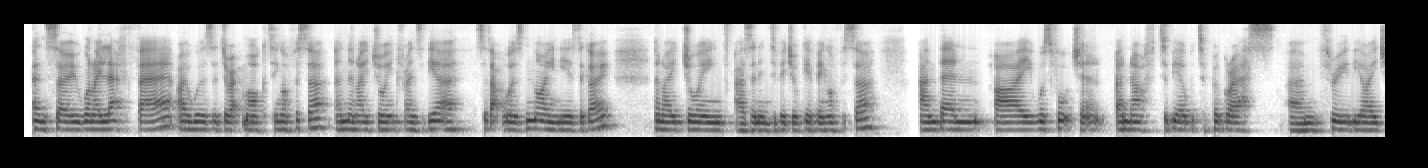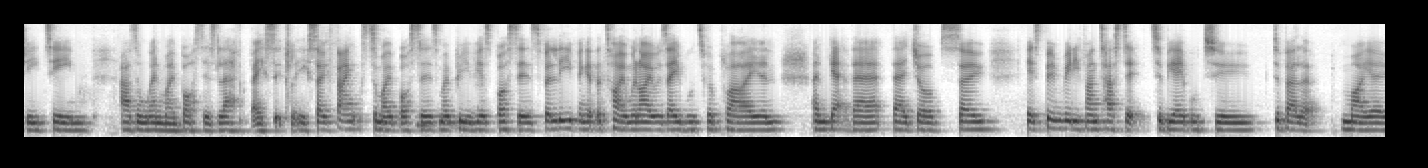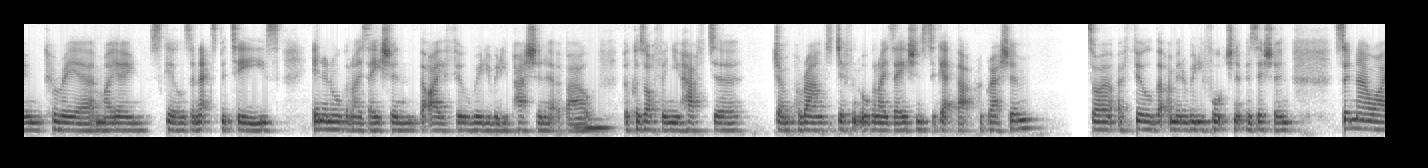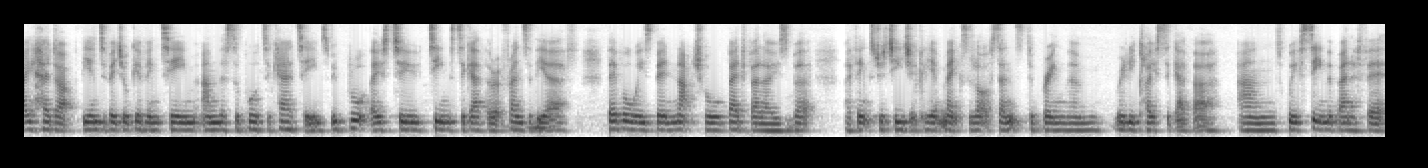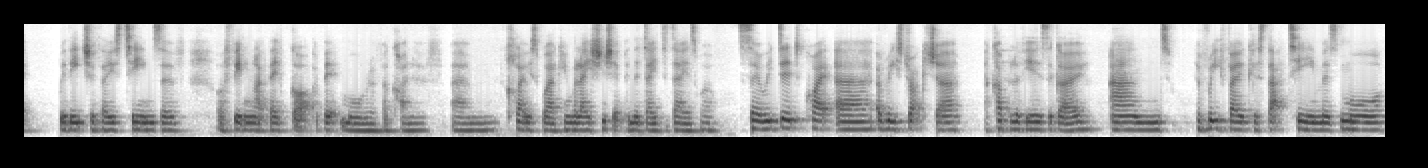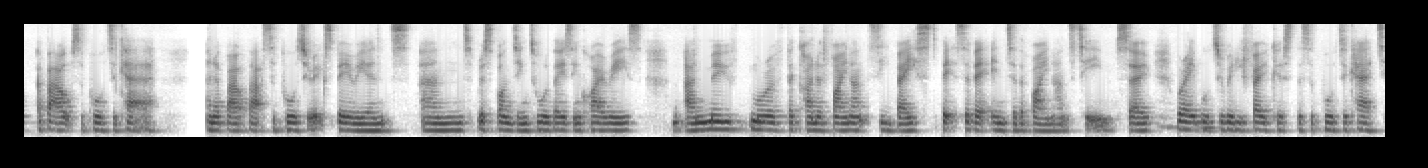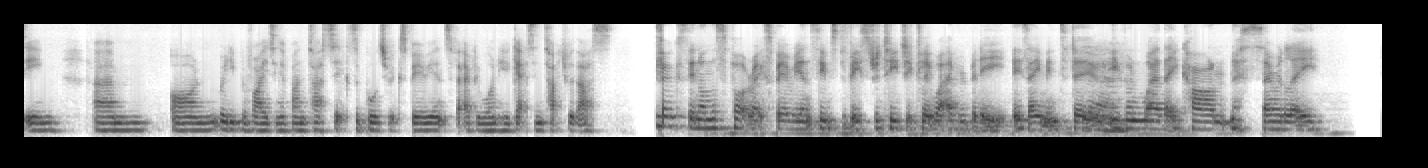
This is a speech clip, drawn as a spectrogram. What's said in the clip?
And so when I left there, I was a direct marketing officer and then I joined Friends of the Earth. So that was nine years ago. And I joined as an individual giving officer. And then I was fortunate enough to be able to progress um, through the IG team as and when my bosses left, basically. So thanks to my bosses, my previous bosses, for leaving at the time when I was able to apply and, and get their, their jobs. So it's been really fantastic to be able to develop my own career, and my own skills and expertise in an organisation that I feel really, really passionate about mm. because often you have to jump around to different organisations to get that progression. So I feel that I'm in a really fortunate position. So now I head up the individual giving team and the supporter care teams. We brought those two teams together at Friends of the Earth. They've always been natural bedfellows, but I think strategically it makes a lot of sense to bring them really close together. And we've seen the benefit with each of those teams of of feeling like they've got a bit more of a kind of um, close working relationship in the day to day as well. So we did quite a, a restructure a couple of years ago and have refocused that team as more about supporter care and about that supporter experience and responding to all of those inquiries and move more of the kind of financy based bits of it into the finance team. So we're able to really focus the supporter care team um, on really providing a fantastic supporter experience for everyone who gets in touch with us. Focusing on the supporter experience seems to be strategically what everybody is aiming to do, yeah. even where they can't necessarily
